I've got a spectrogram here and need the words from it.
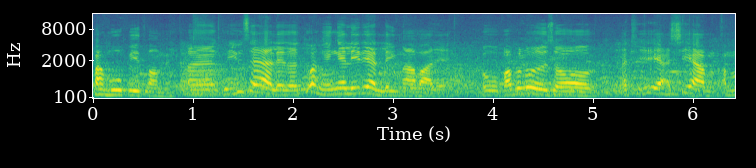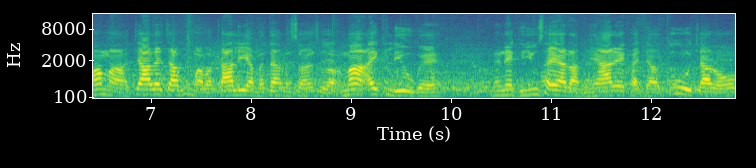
ပံ့ပိုးပေးသွားမယ်အဲဂယူဆက်ရလဲဆိုတော့သူကငယ်ငယ်လေးတည်းကလိမ်မာပါတယ်ဟိုဘာဖြစ်လို့လဲဆိုတော့အထက်အရှိကအမမကြားလဲကြားခုမှာပါတားလေးကမတန်မစွမ်းဆိုတော့အမအဲ့ကလေးကိုပဲနည်းနည်းဂယုဆိုင်ရတာများတဲ့ခါကျတော့သူ့ကိုကြတော့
